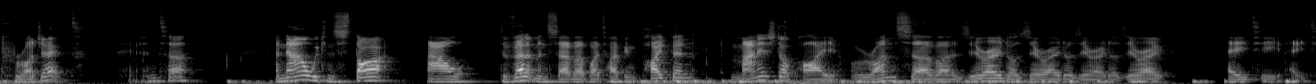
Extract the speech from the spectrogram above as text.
project, hit enter. And now we can start our development server by typing python manage.py run server 0.0.0.0 AT AT.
